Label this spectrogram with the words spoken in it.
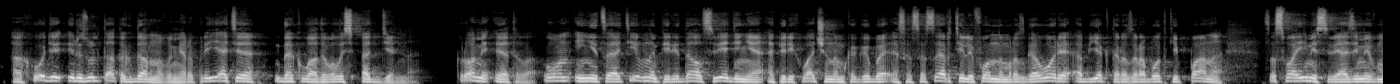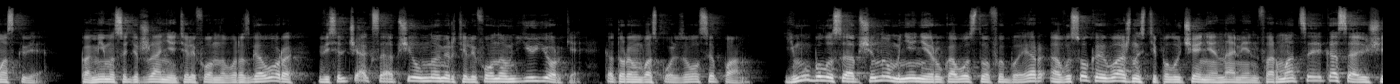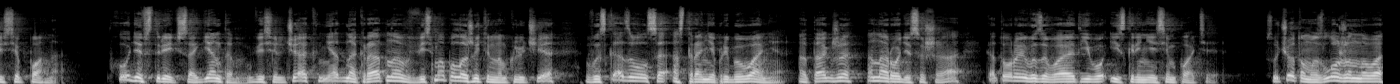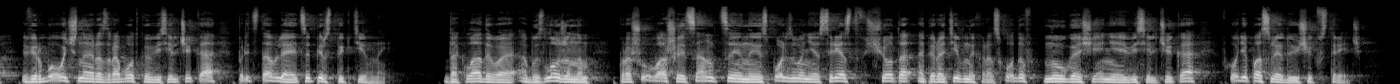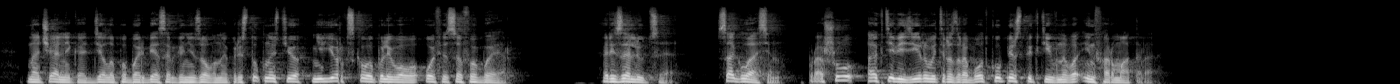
О ходе и результатах данного мероприятия докладывалось отдельно. Кроме этого, он инициативно передал сведения о перехваченном КГБ СССР телефонном разговоре объекта разработки ПАНа со своими связями в Москве. Помимо содержания телефонного разговора, Весельчак сообщил номер телефона в Нью-Йорке, которым воспользовался ПАН. Ему было сообщено мнение руководства ФБР о высокой важности получения нами информации, касающейся ПАНа. Ходе встреч с агентом Весельчак неоднократно в весьма положительном ключе высказывался о стране пребывания, а также о народе США, которые вызывают его искренние симпатии. С учетом изложенного, вербовочная разработка Весельчака представляется перспективной. Докладывая об изложенном, прошу вашей санкции на использование средств счета оперативных расходов на угощение Весельчака в ходе последующих встреч – начальника отдела по борьбе с организованной преступностью Нью-Йоркского полевого офиса ФБР. Резолюция. Согласен. Прошу активизировать разработку перспективного информатора.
